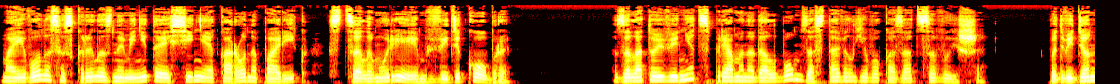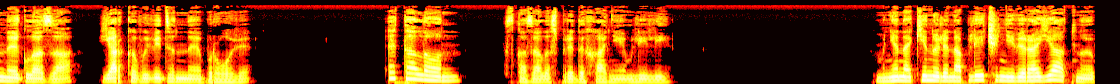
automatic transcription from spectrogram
Мои волосы скрыла знаменитая синяя корона-парик с целым уреем в виде кобры. Золотой венец прямо над лбом заставил его казаться выше. Подведенные глаза, ярко выведенные брови. «Эталон», сказала с придыханием Лили. Мне накинули на плечи невероятную,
